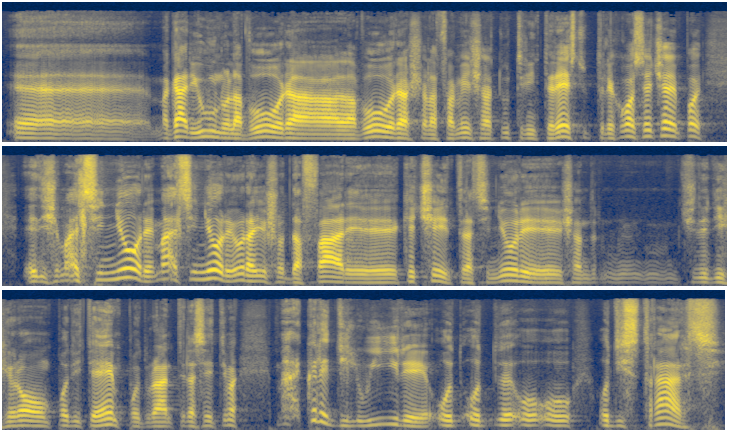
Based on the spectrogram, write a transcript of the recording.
eh, magari uno lavora, lavora, ha la famiglia, ha tutti gli interessi, tutte le cose, cioè, poi e dice ma il Signore, ma il Signore ora io ho da fare, che c'entra? Il Signore ci, and- ci, dedicherò un po' di tempo durante la settimana, ma quello è diluire o, o, o, o distrarsi.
